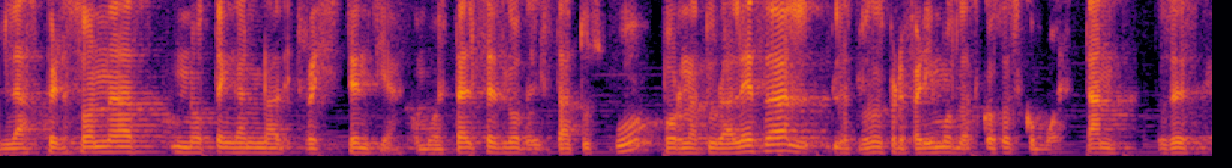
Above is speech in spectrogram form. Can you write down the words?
las personas no tengan una resistencia, como está el sesgo del status por naturaleza las personas preferimos las cosas como están. Entonces,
